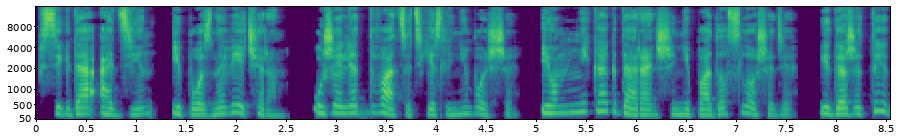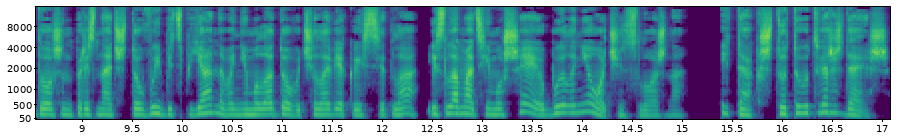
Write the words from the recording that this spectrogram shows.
всегда один и поздно вечером. Уже лет двадцать, если не больше. И он никогда раньше не падал с лошади. И даже ты должен признать, что выбить пьяного немолодого человека из седла и сломать ему шею было не очень сложно. Итак, что ты утверждаешь?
